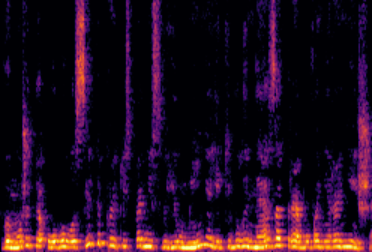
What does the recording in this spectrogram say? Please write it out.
ви можете оголосити про якісь певні свої уміння, які були не затребувані раніше.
